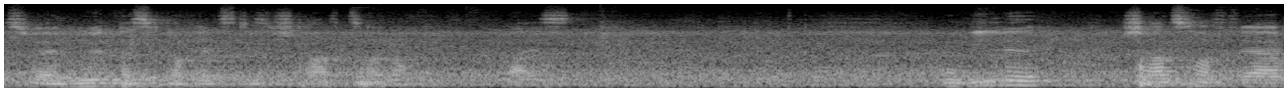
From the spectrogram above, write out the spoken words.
zu erhöhen, dass Sie doch jetzt diese Strafzahlung leisten. Mobile Schadsoftware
